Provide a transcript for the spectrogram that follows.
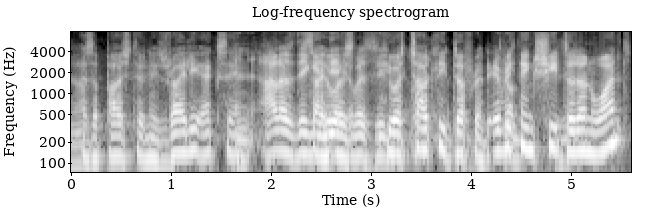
Ja. as opposed to an Israeli accent. Und alles Dinge, So he was, was he was totally different. Everything she didn't want,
